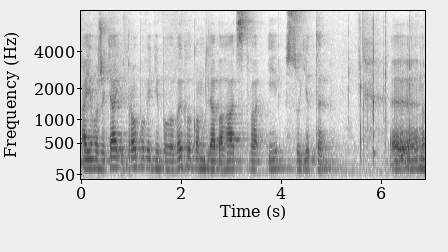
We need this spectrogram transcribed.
а його життя і проповіді були викликом для багатства і суєти. Е,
